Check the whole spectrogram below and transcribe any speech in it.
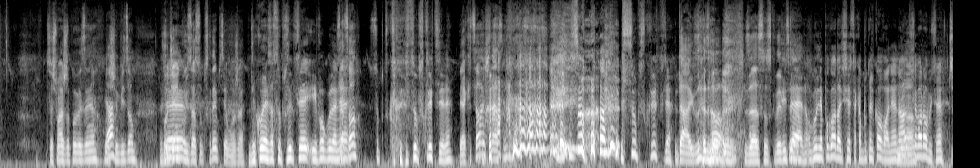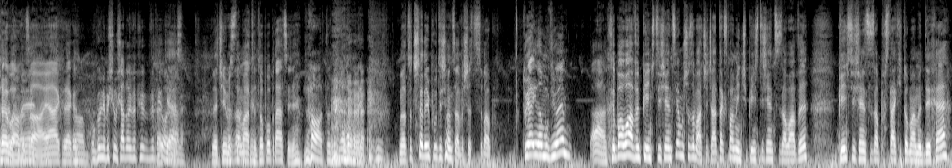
Coś masz do powiedzenia Ja? naszym widzom? Że- Podziękuj za subskrypcję może. Dziękuję za subskrypcję i w ogóle nie. Za co? Subsk- subskrypcję, nie? Jakie co? Jeszcze raz? Su- subskrypcję. tak, za, za, No. za I subskrypcję. ten, ogólnie pogoda dzisiaj jest taka butelkowa, nie? No, ale No. trzeba robić, nie? Trzeba, Wiadomo, no nie? co, a jak, jak No, ogólnie by się usiadło i wypi- wypiło, Tak nie? jest. Ale... lecimy z to tematem, to po pracy, nie? No, to wiadomo, nie? No to 4,5 tysiąca wyszedł strop. Tu ja ile mówiłem? A, chyba ławy 5 tysięcy, ja muszę zobaczyć, ale tak z pamięci 5 tysięcy za ławy, 5 tysięcy za pustaki to mamy dychę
